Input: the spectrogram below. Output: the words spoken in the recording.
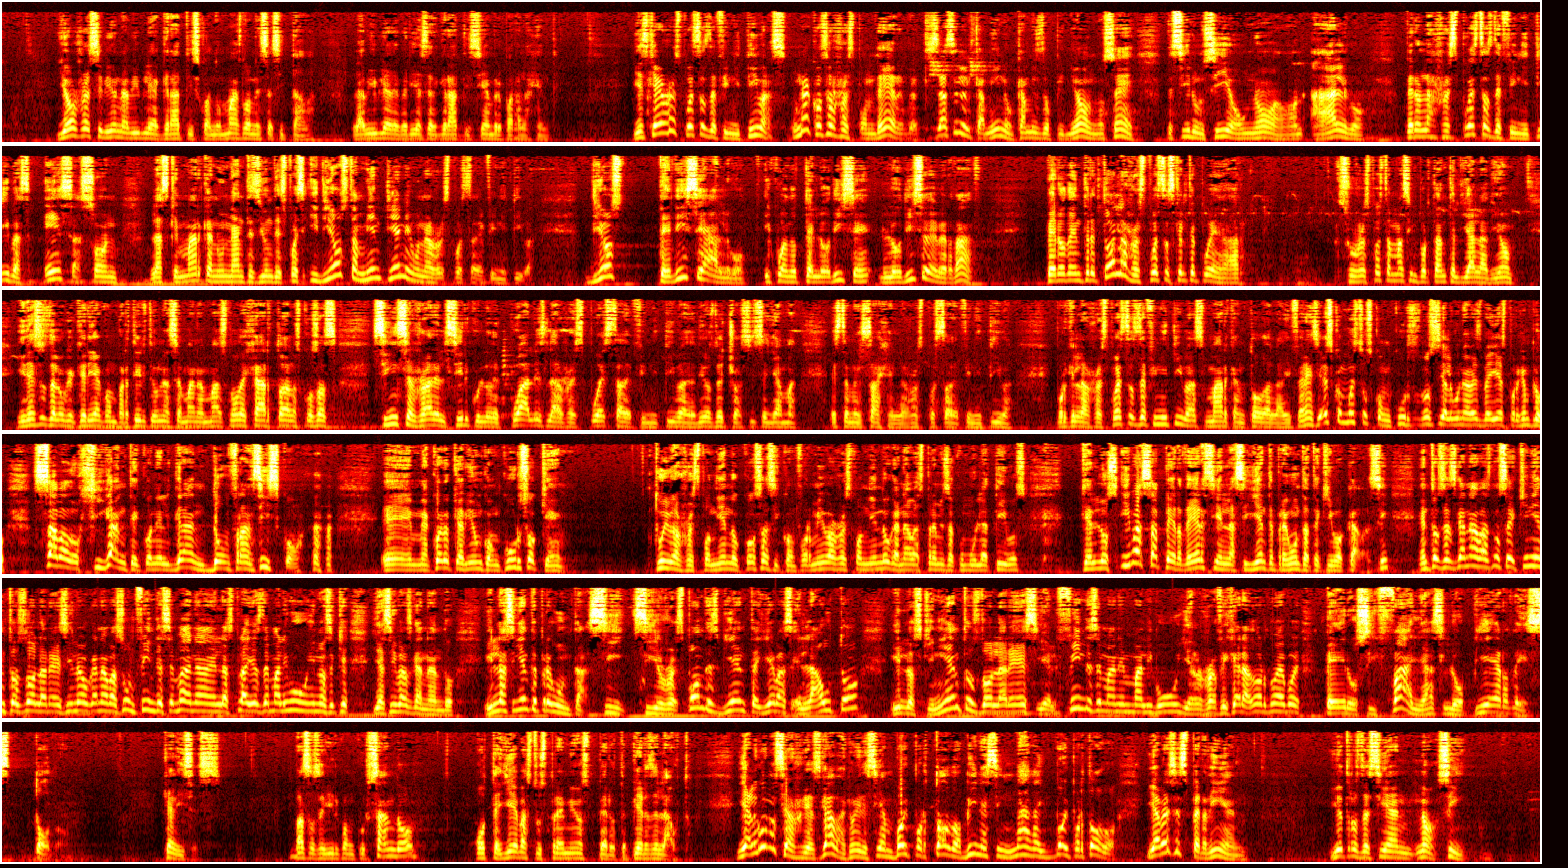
Yo recibí una Biblia gratis cuando más lo necesitaba. La Biblia debería ser gratis siempre para la gente. Y es que hay respuestas definitivas. Una cosa es responder, quizás en el camino cambies de opinión, no sé, decir un sí o un no a, a algo. Pero las respuestas definitivas, esas son las que marcan un antes y un después. Y Dios también tiene una respuesta definitiva. Dios te dice algo y cuando te lo dice, lo dice de verdad. Pero de entre todas las respuestas que Él te puede dar, su respuesta más importante Él ya la dio. Y de eso es de lo que quería compartirte una semana más. No dejar todas las cosas sin cerrar el círculo de cuál es la respuesta definitiva de Dios. De hecho, así se llama este mensaje, la respuesta definitiva porque las respuestas definitivas marcan toda la diferencia. Es como estos concursos, no sé si alguna vez veías, por ejemplo, Sábado Gigante con el gran Don Francisco. Eh, me acuerdo que había un concurso que tú ibas respondiendo cosas y conforme ibas respondiendo ganabas premios acumulativos que los ibas a perder si en la siguiente pregunta te equivocabas, ¿sí? Entonces ganabas, no sé, 500 dólares y luego ganabas un fin de semana en las playas de Malibú y no sé qué, y así vas ganando. Y la siguiente pregunta, si, si respondes bien te llevas el auto y los 500 dólares y el fin de semana en Malibú y el refrigerador nuevo, pero si fallas lo pierdes todo. ¿Qué dices? ¿Vas a seguir concursando? O te llevas tus premios, pero te pierdes el auto. Y algunos se arriesgaban, ¿no? Y decían, voy por todo, vine sin nada y voy por todo. Y a veces perdían. Y otros decían, no, sí,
